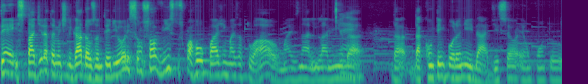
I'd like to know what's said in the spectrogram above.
tem, está diretamente ligada aos anteriores, são só vistos com a roupagem mais atual, mais na, na linha é. da da, da contemporaneidade. Isso é, é, um ponto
